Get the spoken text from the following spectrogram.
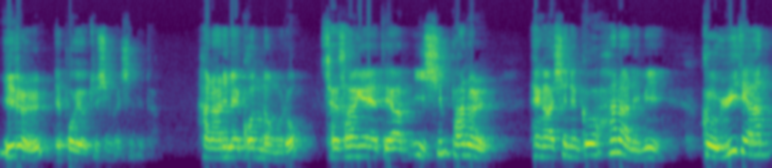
일을 보여주신 것입니다. 하나님의 권능으로 세상에 대한 이 심판을 행하시는 그 하나님이 그 위대한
